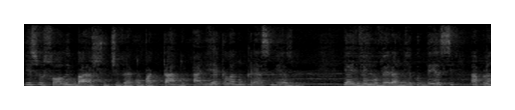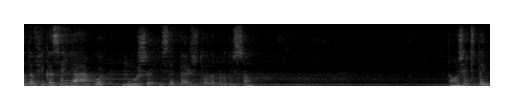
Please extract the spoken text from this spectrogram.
E se o solo embaixo estiver compactado, aí é que ela não cresce mesmo. E aí vem um veranico desse, a planta fica sem água, murcha e você perde toda a produção. Então a gente tem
